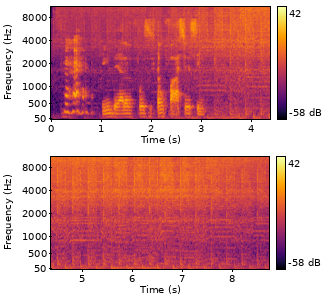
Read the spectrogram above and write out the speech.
Quem dera fosse tão fácil assim.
